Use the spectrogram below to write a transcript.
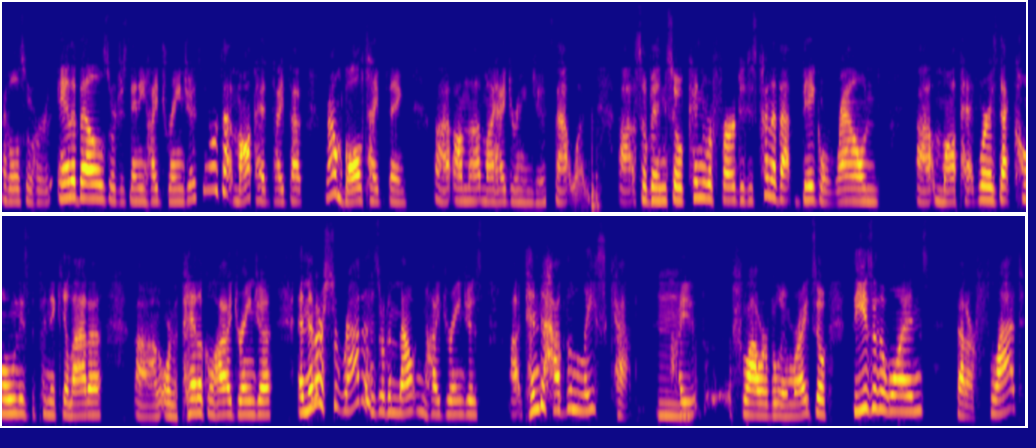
I've also heard Annabelle's or just any hydrangeas. You know, it's that mop head type, that round ball type thing uh, on the, my hydrangea. It's that one. Uh, so Ben, so can refer to just kind of that big round uh, mop head, whereas that cone is the paniculata uh, or the panicle hydrangea. And then our serratas or the mountain hydrangeas uh, tend to have the lace cap mm. flower bloom, right? So these are the ones that are flat.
